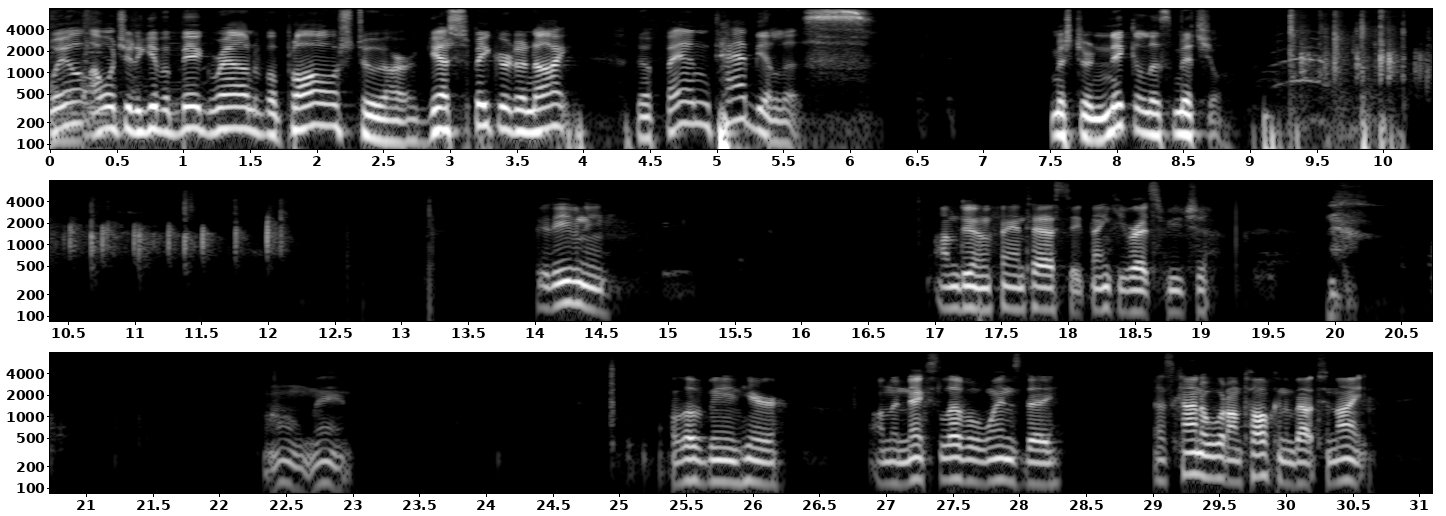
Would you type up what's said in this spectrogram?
Well, I want you to give a big round of applause to our guest speaker tonight, the fantabulous Mr. Nicholas Mitchell. Good evening. I'm doing fantastic. Thank you, Rex Future. oh man. I love being here on the next level Wednesday. That's kind of what I'm talking about tonight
